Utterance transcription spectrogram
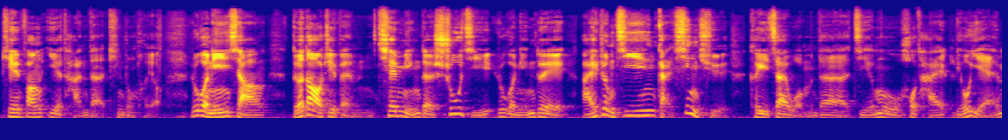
天方夜谭的听众朋友。如果您想得到这本签名的书籍，如果您对癌症基因感兴趣，可以在我们的节目后台留言，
